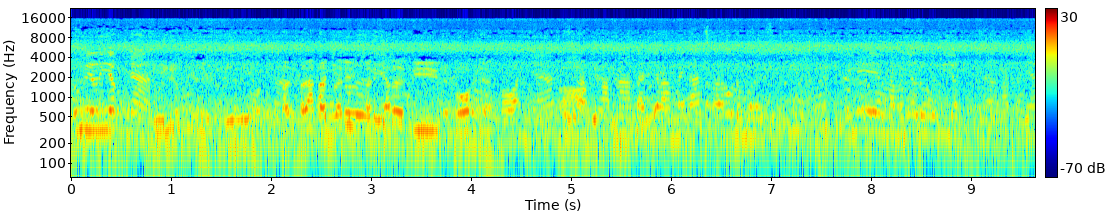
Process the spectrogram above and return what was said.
Luwiliuknya Dulu lihat Tadi, tadi, kita di bawahnya. bawahnya Ah. Iya, karena tadi ramai kan sekarang udah mulai sepi ini yang namanya Luwiliuk nah katanya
